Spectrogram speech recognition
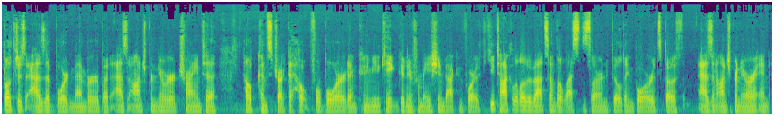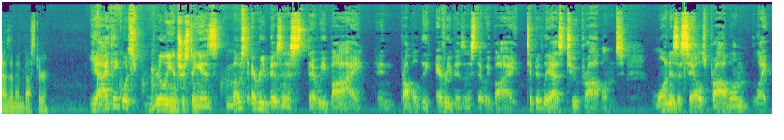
both just as a board member, but as an entrepreneur trying to help construct a helpful board and communicate good information back and forth. Can you talk a little bit about some of the lessons learned building boards, both as an entrepreneur and as an investor? Yeah, I think what's really interesting is most every business that we buy, and probably every business that we buy, typically has two problems. One is a sales problem, like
